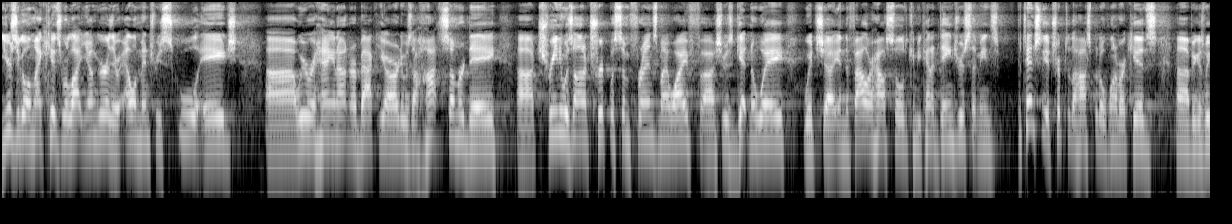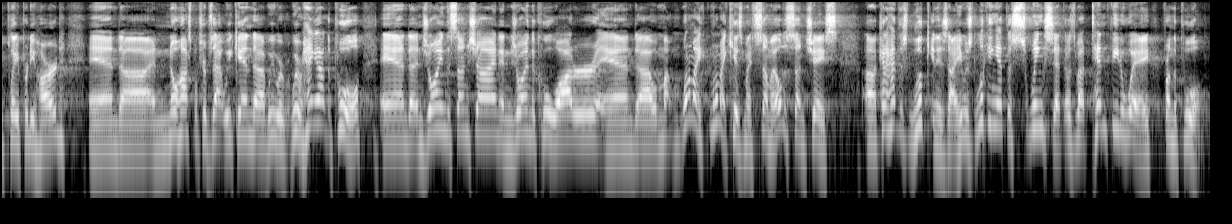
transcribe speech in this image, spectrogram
Years ago, when my kids were a lot younger, they were elementary school age. Uh, we were hanging out in our backyard. It was a hot summer day. Uh, Trina was on a trip with some friends. My wife, uh, she was getting away, which uh, in the Fowler household can be kind of dangerous. That means potentially a trip to the hospital with one of our kids uh, because we play pretty hard. And uh, and no hospital trips that weekend. Uh, we were we were hanging out in the pool and uh, enjoying the sunshine and enjoying the cool water. And uh, my, one of my one of my kids my son my oldest son Chase uh, kind of had this look in his eye. He was looking at the swing set that was about 10 feet away from the pool.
